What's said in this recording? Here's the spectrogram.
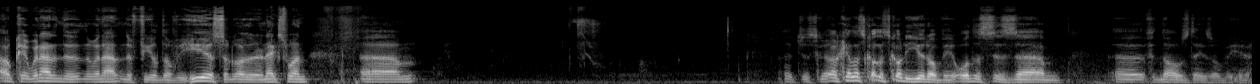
Okay, we're not in the we're not in the field over here. So go to the next one. Um, let's just go. Okay, let's go. Let's go to Yud over here. All this is um, uh, for those days over here.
